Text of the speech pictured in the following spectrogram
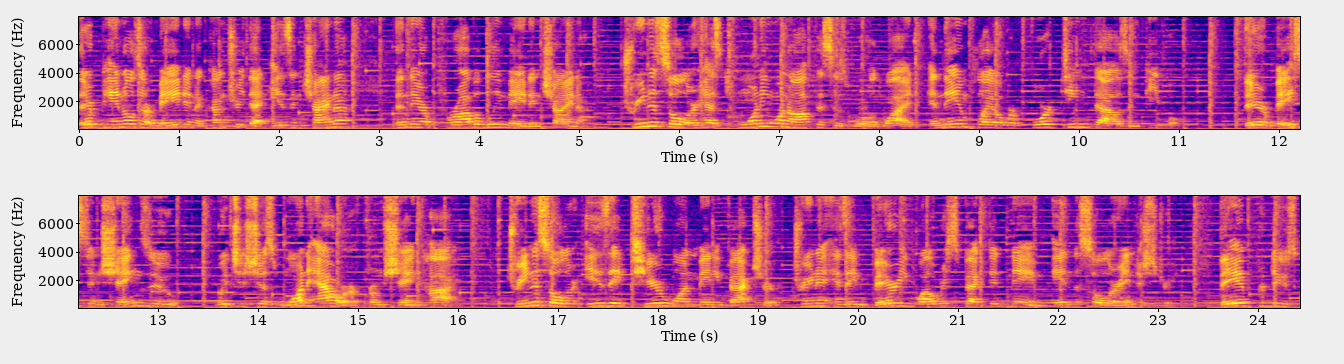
their panels are made in a country that isn't China, then they are probably made in China. Trina Solar has 21 offices worldwide and they employ over 14,000 people. They are based in Changzhou, which is just one hour from Shanghai. Trina Solar is a tier 1 manufacturer. Trina is a very well respected name in the solar industry. They have produced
